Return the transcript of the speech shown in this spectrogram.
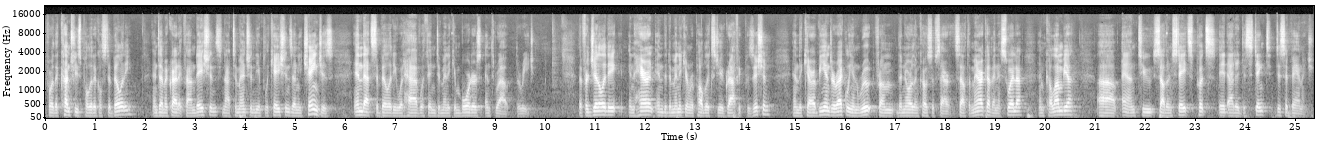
for the country's political stability and democratic foundations, not to mention the implications any changes in that stability would have within Dominican borders and throughout the region. The fragility inherent in the Dominican Republic's geographic position and the Caribbean directly en route from the northern coast of South America, Venezuela, and Colombia, uh, and to southern states puts it at a distinct disadvantage.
